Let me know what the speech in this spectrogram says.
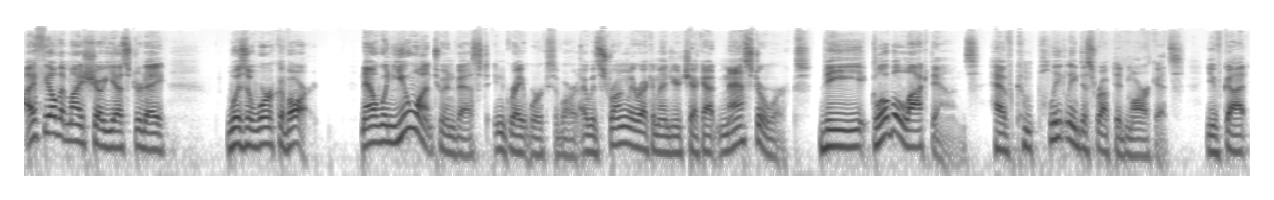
I feel that my show yesterday was a work of art. Now, when you want to invest in great works of art, I would strongly recommend you check out Masterworks. The global lockdowns have completely disrupted markets. You've got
